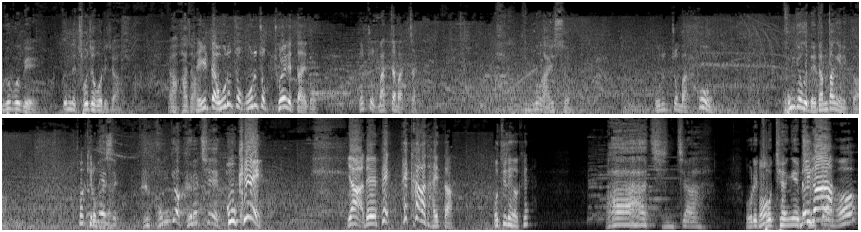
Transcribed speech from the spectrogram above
부비부비 끝내 조져버리자 야 가자 자 일단 오른쪽 오른쪽 줘야겠다 이거. 오른쪽 맞자 맞자. 이거 나이스 오른쪽 맞고 공격은 내 담당이니까 스파키로 가자. 그 공격 그렇지 오케이. 야내 팩 페카가 다 했다. 어떻게 생각해? 아 진짜 우리 어? 도티 형님 내가- 진짜 어?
